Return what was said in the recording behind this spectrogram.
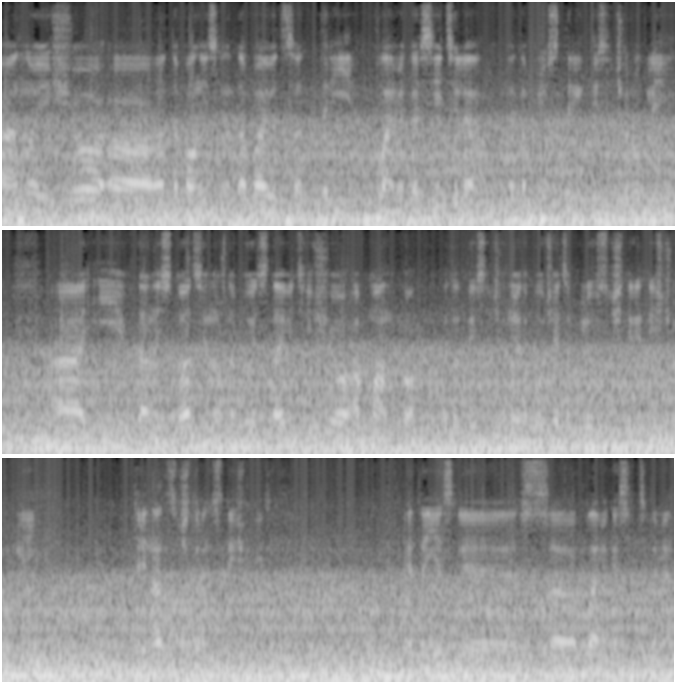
а, но еще а, дополнительно добавится 3 пламя-гасителя, это плюс 3 тысячи рублей. А, И в данной ситуации нужно будет ставить еще обманку, это 1000, ну это получается плюс 4 тысячи рублей. 13-14 тысяч будет. Это если с э, пламя-гасителями.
